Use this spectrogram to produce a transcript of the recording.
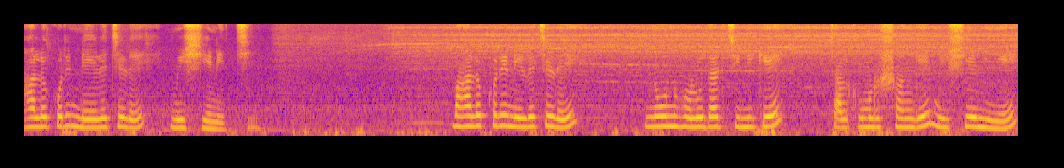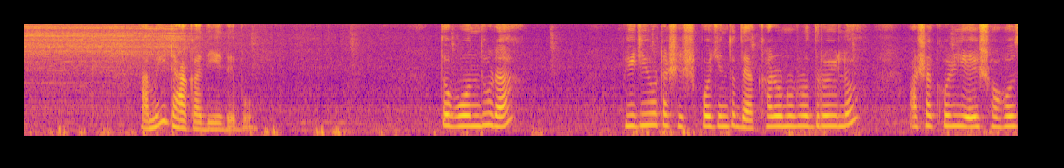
ভালো করে নেড়ে চেড়ে মিশিয়ে নিচ্ছি। ভালো করে নেড়ে চেড়ে নুন, হলুদ আর চিনিকে চাল কুমড়োর সঙ্গে মিশিয়ে নিয়ে আমি ঢাকা দিয়ে দেব। তো বন্ধুরা, ভিডিওটা শেষ পর্যন্ত দেখার অনুরোধ রইল। আশা করি এই সহজ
